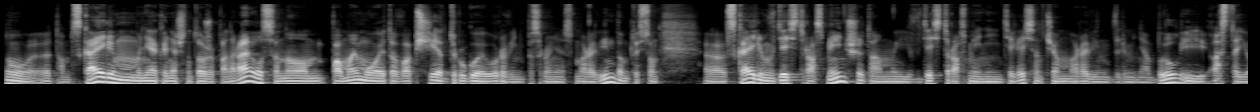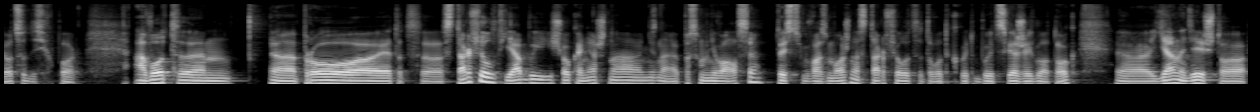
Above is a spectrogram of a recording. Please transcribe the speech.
ну, э, там, Skyrim мне, конечно, тоже понравился, но, по-моему, это вообще другой уровень по сравнению с Morrowind. То есть он э, Skyrim в 10 раз меньше, там, и в 10 раз менее интересен, чем Morrowind для меня был и остается до сих пор. А вот... Э, Э, про этот э, Starfield я бы еще, конечно, не знаю, посомневался. То есть, возможно, Starfield это вот какой-то будет свежий глоток. Э, я надеюсь, что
